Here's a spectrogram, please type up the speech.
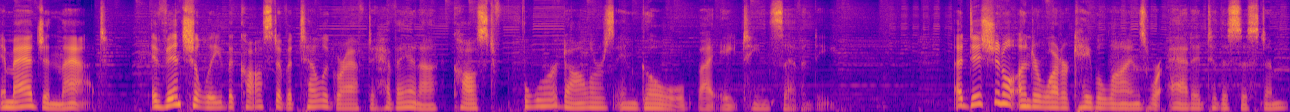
Imagine that. Eventually, the cost of a telegraph to Havana cost $4 in gold by 1870. Additional underwater cable lines were added to the system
